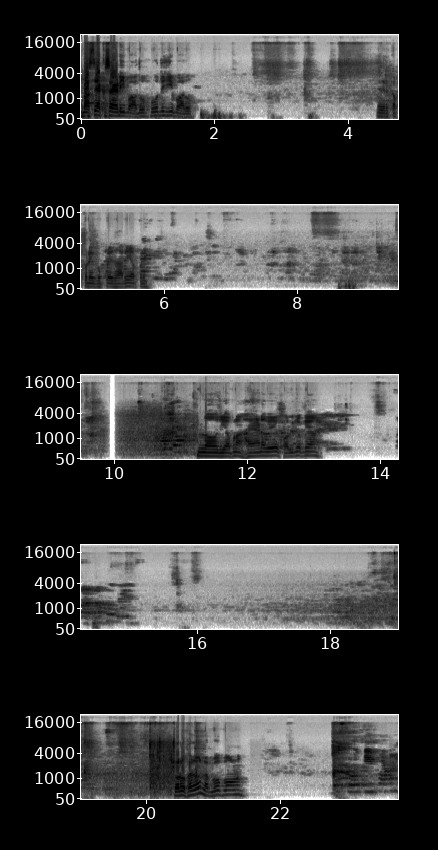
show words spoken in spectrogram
ਬਸ ਇੱਕ ਸਾਈਡ ਹੀ ਪਾ ਦਿਓ ਉਹਦੇ ਹੀ ਪਾ ਦਿਓ ਇਧਰ ਕੱਪੜੇ ਕੁੱਪੜੇ ਸਾਰੇ ਆਪਣੇ। ਲਓ ਜੀ ਆਪਣਾ ਹੈਂਡ ਵੇ ਖੁੱਲ ਚੁੱਕਿਆ। ਚਲੋ ਫਿਰ ਲੱਗੋ ਪਾਉਣ ਦੱਸੋ ਕੀ ਪਾਉਣਾ।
